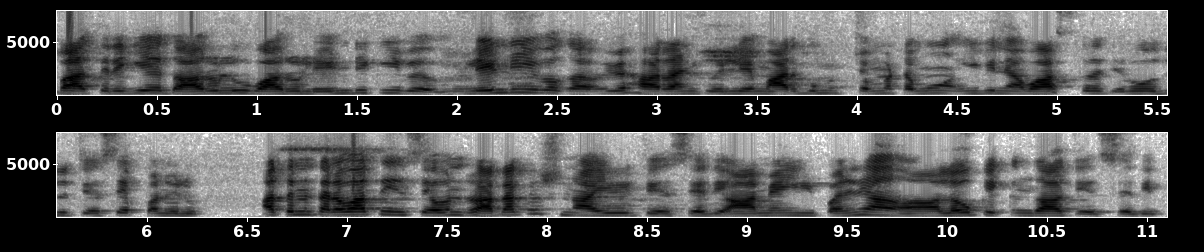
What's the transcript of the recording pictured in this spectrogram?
బాగా తిరిగే దారులు వారు లేండికి లేండి వివ- విహారానికి వెళ్ళే మార్గము చెమ్మటము ఇవి నవాస్కర్ రోజు చేసే పనులు. అతని తర్వాత ఈ సేవను రాధాకృష్ణ నాయుడు చేసేది. ఆమె ఈ పనిని అలౌకికంగా చేసేది.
